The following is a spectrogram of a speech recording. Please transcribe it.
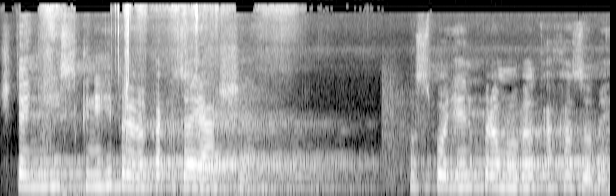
Čtení z knihy proroka Izajáše. Hospodin promluvil k Achazovi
